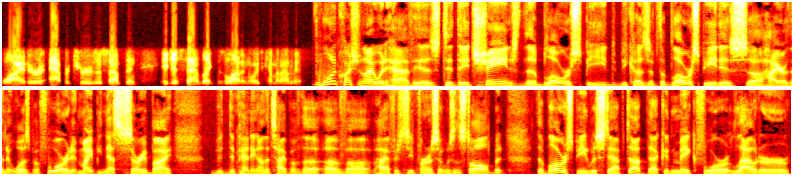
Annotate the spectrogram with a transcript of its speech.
wider apertures or something. It just sounds like there's a lot of noise coming out of it. The one question I would have is did they change the blower speed? Because if the blower speed is uh, higher than it was before, and it might be necessary by depending on the type of the of uh, high efficiency furnace that was installed, but the blower speed was stepped up, that could make for louder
